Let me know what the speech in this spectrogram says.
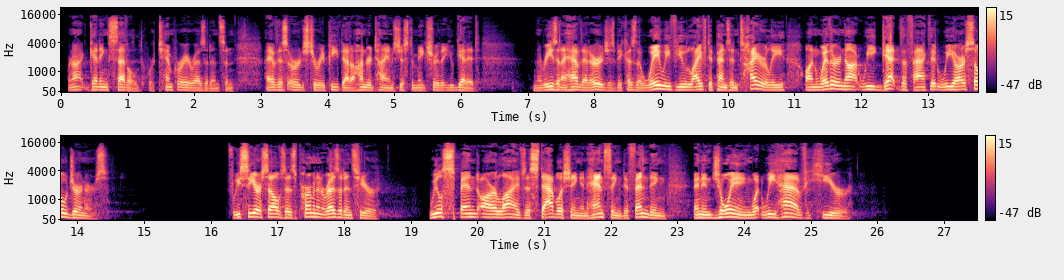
We're not getting settled. We're temporary residents. And I have this urge to repeat that a hundred times just to make sure that you get it. And the reason I have that urge is because the way we view life depends entirely on whether or not we get the fact that we are sojourners. If we see ourselves as permanent residents here, We'll spend our lives establishing, enhancing, defending, and enjoying what we have here.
